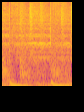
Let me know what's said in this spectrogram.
Oh, oh, oh.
